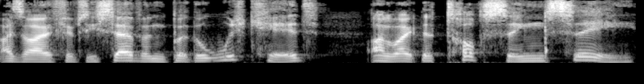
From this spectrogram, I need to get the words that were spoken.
Isaiah 57, but the wicked are like the tossing sea.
